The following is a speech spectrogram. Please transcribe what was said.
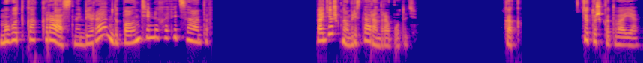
Мы вот как раз набираем дополнительных официантов. Пойдешь к нам в ресторан работать? Как? Тетушка твоя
